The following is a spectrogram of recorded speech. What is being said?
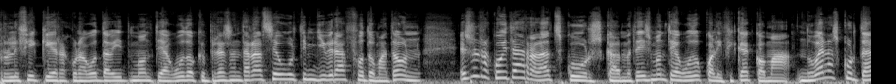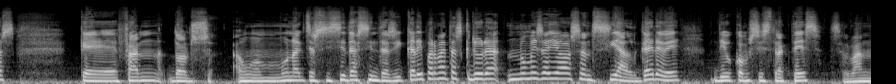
prolífic i reconegut David Monteagudo, que presentarà el seu últim llibre Fotomatón. És un recull de relats curts que el mateix Monteagudo qualifica com a novel·les curtes que fan doncs, un, un exercici de síntesi que li permet escriure només allò essencial, gairebé diu com si es tractés, salvant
